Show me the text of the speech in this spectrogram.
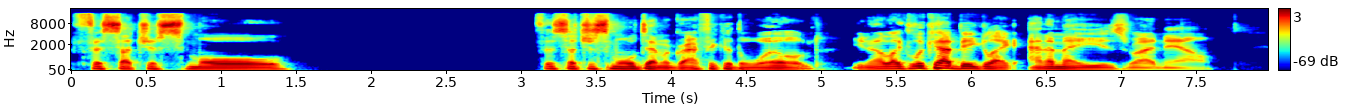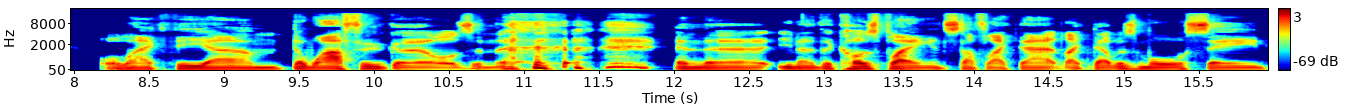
for such a small for such a small demographic of the world. You know, like look how big like anime is right now. Or like the um the waifu girls and the and the you know the cosplaying and stuff like that. Like that was more seen.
